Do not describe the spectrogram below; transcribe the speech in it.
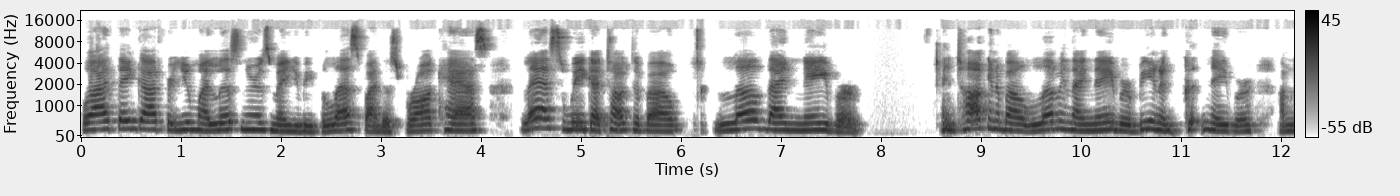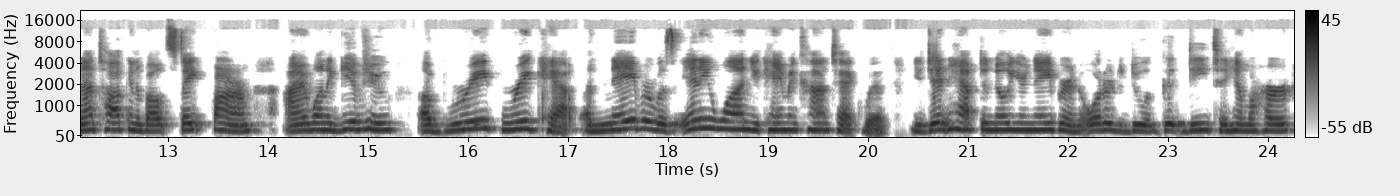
Well, I thank God for you, my listeners. May you be blessed by this broadcast. Last week I talked about love thy neighbor and talking about loving thy neighbor, being a good neighbor, I'm not talking about State Farm. I want to give you a brief recap. A neighbor was anyone you came in contact with. You didn't have to know your neighbor in order to do a good deed to him or her,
